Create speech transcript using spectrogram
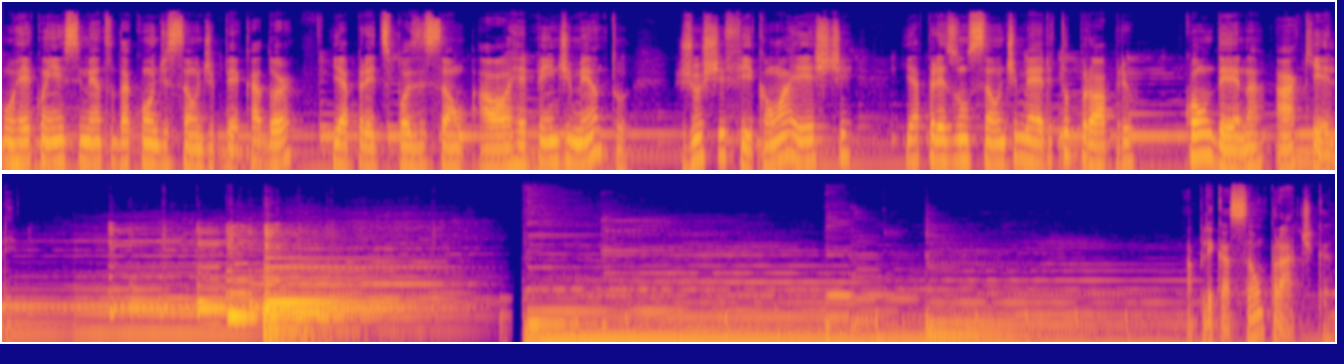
o reconhecimento da condição de pecador e a predisposição ao arrependimento justificam a este e a presunção de mérito próprio condena àquele. Aplicação prática.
